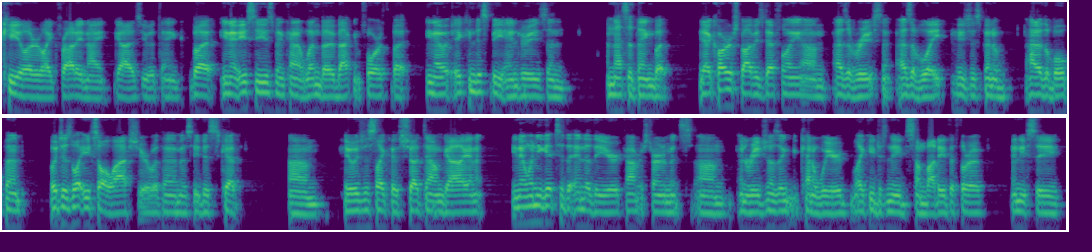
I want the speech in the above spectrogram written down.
Keeler, like Friday night guys, you would think. But you know, ECU's been kind of limbo back and forth. But you know, it can just be injuries, and and that's the thing. But yeah, Carter Spivey's definitely um, as of recent, as of late, he's just been a, out of the bullpen, which is what you saw last year with him, is he just kept. Um, he was just like a shutdown guy, and you know, when you get to the end of the year, conference tournaments um, and regionals, it kind of weird. Like you just need somebody to throw and you see,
